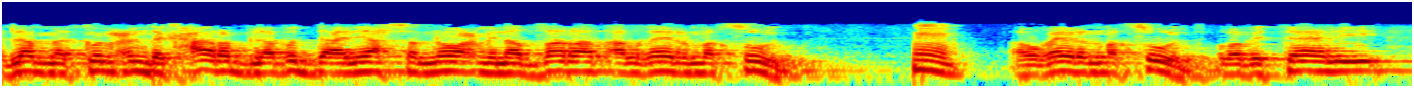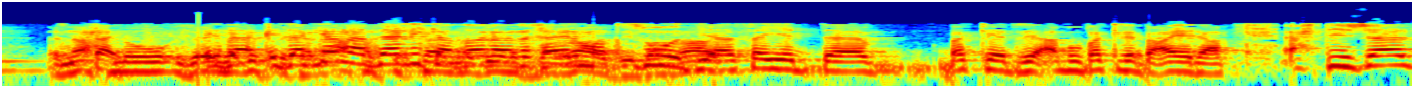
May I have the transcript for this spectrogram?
لما تكون عندك حرب لابد أن يحصل نوع من الضرر الغير المقصود. أو غير المقصود. وبالتالي نحن طيب. زي ما إذا, إذا كان ذلك ضرر غير مقصود يا سيد بكر أبو بكر بعيرة. احتجاز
